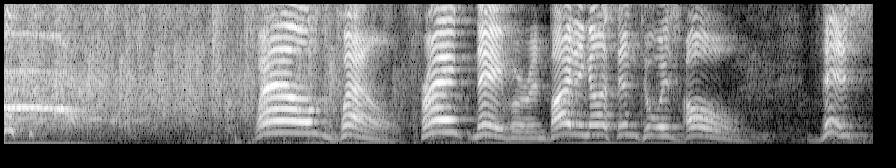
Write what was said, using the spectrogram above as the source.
Well, well, Frank Neighbor inviting us into his home. This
